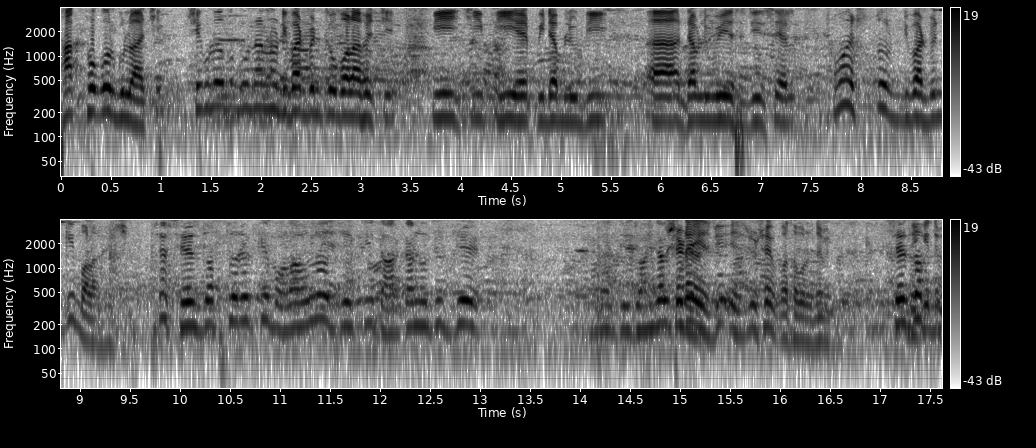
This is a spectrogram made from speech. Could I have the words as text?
ফাঁক ফোকরগুলো আছে সেগুলো অন্যান্য ডিপার্টমেন্টকেও বলা হয়েছে। পিএইচই পিএ পিডাব্লিউডি ডাব্লিউবিএসডিসিএল সমস্ত ডিপার্টমেন্টকেই বলা হয়েছে। স্যার সেচ দপ্তরকে বলা হলো যে কি দ্বারকা নদীর যে মানে জঞ্জাল সেটা এসডিও সাহেব কথা বলে নেবেন সেচ দপ্তর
